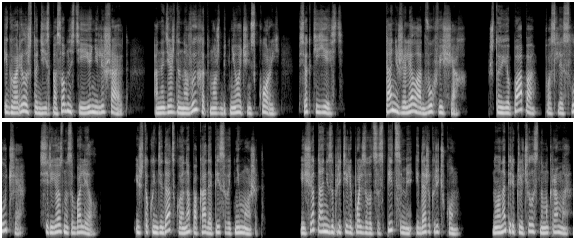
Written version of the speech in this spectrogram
и говорила, что дееспособности ее не лишают, а надежда на выход, может быть, не очень скорый, все таки есть. Таня жалела о двух вещах. Что ее папа после случая серьезно заболел, и что кандидатскую она пока дописывать не может. Еще Тане запретили пользоваться спицами и даже крючком, но она переключилась на макраме.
